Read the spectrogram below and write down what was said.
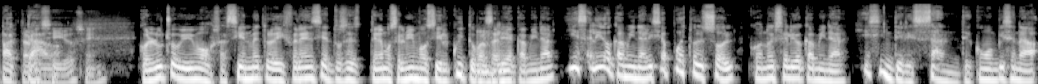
pactado. sí. Con Lucho vivimos a 100 metros de diferencia, entonces tenemos el mismo circuito para salir a caminar. Y he salido a caminar y se ha puesto el sol cuando he salido a caminar. Y es interesante cómo empiezan a,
